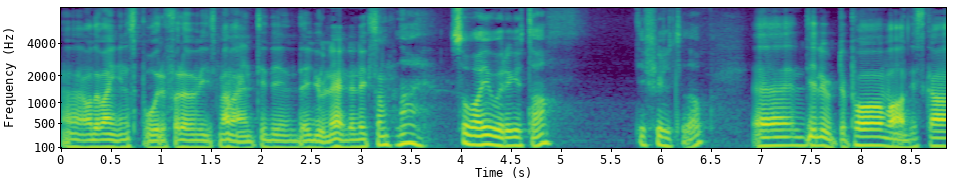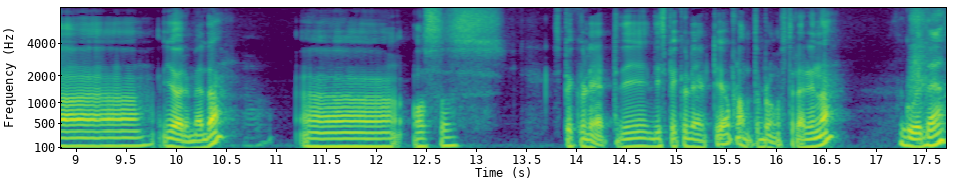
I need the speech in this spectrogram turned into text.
Eh, Og det var ingen spor for å vise meg veien til det, det gullet heller, liksom. Nei. Så hva gjorde gutta? De fylte det opp? Eh, De lurte på hva de skal gjøre med det. Eh, og så spekulerte de De spekulerte i å plante blomster der inne. God idé.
